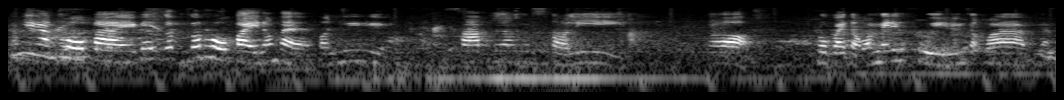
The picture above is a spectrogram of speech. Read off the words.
ก็มีการโทรไปก็ก็ก็โทรไปตั้งแต่ตอนที่ทราบเรื่องสตอรี่ก็โทรไปแต่ว่าไม่ได้คุยเนื่องจากว่าเหมือน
